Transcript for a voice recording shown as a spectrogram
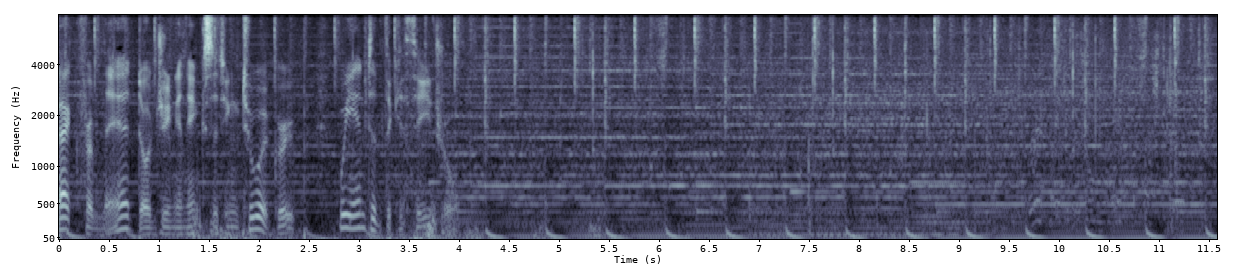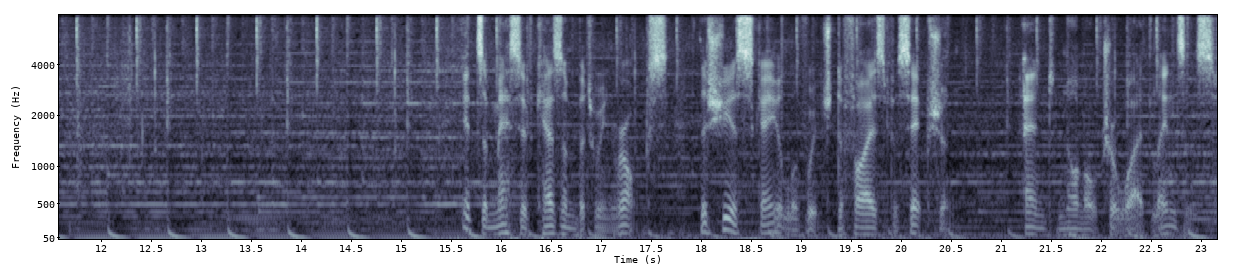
Back from there, dodging and exiting tour group, we entered the cathedral. It's a massive chasm between rocks, the sheer scale of which defies perception, and non-ultra wide lenses.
